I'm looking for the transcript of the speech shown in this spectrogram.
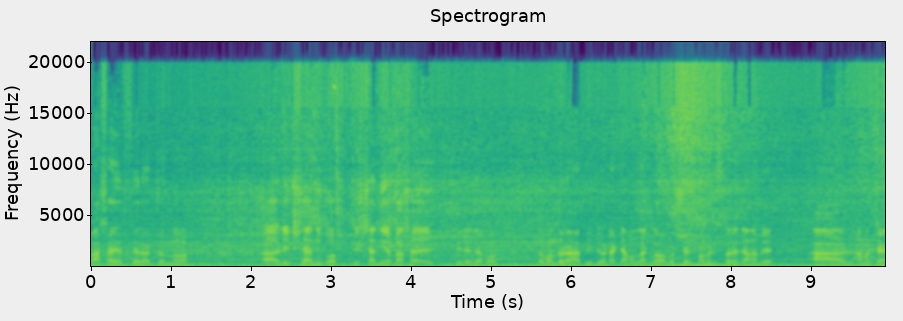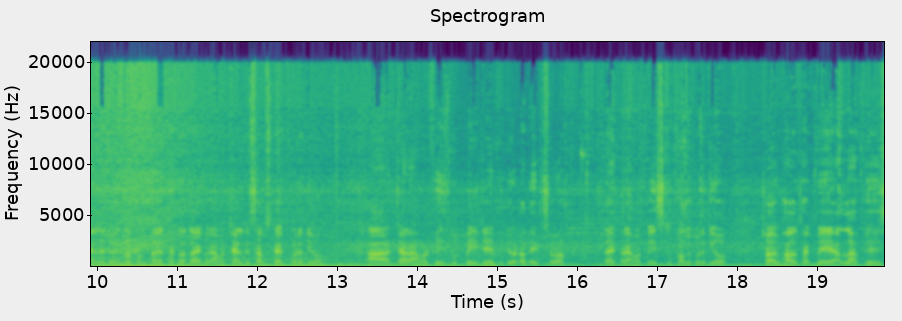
বাসায় ফেরার জন্য রিক্সা নিব। রিক্সা নিয়ে বাসায় ফিরে যাব। তো বন্ধুরা, ভিডিওটা কেমন লাগল অবশ্যই কমেন্টস করে জানাবে। আর আমার চ্যানেলে যদি নতুন হয়ে থাকো, দয়া করে আমার চ্যানেলটি সাবস্ক্রাইব করে দিও। আর যারা আমার ফেসবুক পেজে ভিডিওটা দেখছ, দয়া করে আমার পেজটি ফলো করে দিও। সবাই ভালো থাকবে, আল্লাহ হাফেজ।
